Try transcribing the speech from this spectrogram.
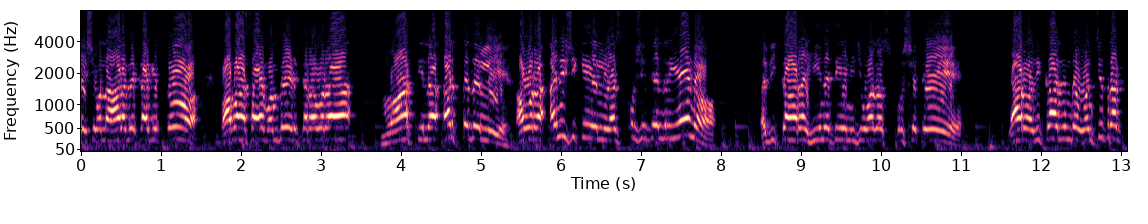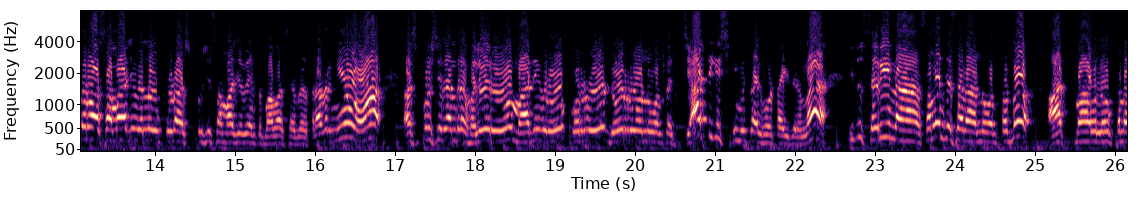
ದೇಶವನ್ನ ಆಳಬೇಕಾಗಿತ್ತು ಬಾಬಾ ಸಾಹೇಬ್ ಅಂಬೇಡ್ಕರ್ ಅವರ ಮಾತಿನ ಅರ್ಥದಲ್ಲಿ ಅವರ ಅನಿಸಿಕೆಯಲ್ಲಿ ಅಸ್ಪೃಶ್ಯತೆ ಅಂದ್ರೆ ಏನು ಅಧಿಕಾರಹೀನತೆಯ ನಿಜವಾದ ಸ್ಪೃಶ್ಯತೆ ಯಾರು ಅಧಿಕಾರದಿಂದ ವಂಚಿತರಾಗ್ತಾರೋ ಆ ಸಮಾಜವೆಲ್ಲವೂ ಕೂಡ ಅಸ್ಪೃಶ್ಯ ಸಮಾಜವೇ ಅಂತ ಬಾಬಾ ಸಾಹೇಬ್ ಹೇಳ್ತಾರೆ ಆದ್ರೆ ನೀವು ಅಂದ್ರೆ ಹೊಲೆಯರು ಮಾದಿಗರು ಕೊರರು ಡೋರ್ರು ಅನ್ನುವಂತ ಜಾತಿಗೆ ಸೀಮಿತವಾಗಿ ಹೊರಟಾ ಇದ್ರಲ್ಲ ಇದು ಸರಿನಾ ಸಮಂಜಸನ ಅನ್ನುವಂಥದ್ದು ಆತ್ಮಾವಲೋಕನ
